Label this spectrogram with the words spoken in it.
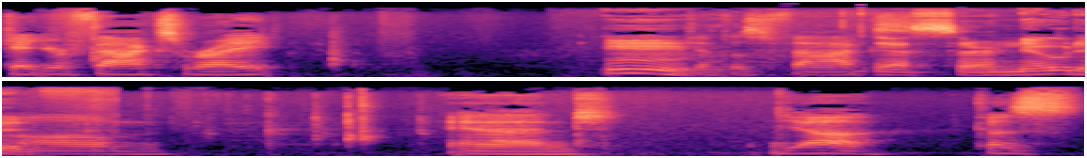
Get your facts right. Mm, Get those facts. Yes, sir. noted. Um, and yeah, because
